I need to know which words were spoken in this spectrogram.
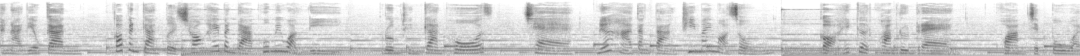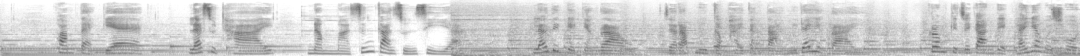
ขณะเดียวกันก็เป็นการเปิดช่องให้บรรดาผู้ไม่หวังดี รวมถึงการโพสต์ แชร์ เนื้อหาต่างๆ ที่ไม่เหมาะสม ก่อให้เกิดความรุนแรง ความเจ็บปวด ความแตกแยก และสุดท้าย นำมาซึ่งการสูญเสีย แล้วเด็กๆอย่างเราจะรับมือกับภัยต่างๆ นี้ได้อย่างไรกรมกิจการเด็กและเยาวชน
